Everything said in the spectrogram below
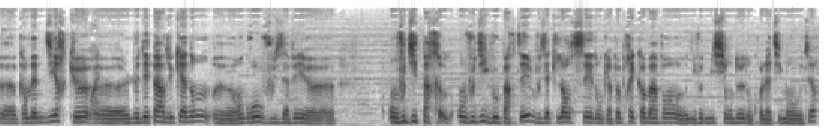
quand même dire que le départ du canon, en gros, vous avez on vous dit on que vous partez, vous êtes lancé donc à peu près comme avant au niveau de mission 2, donc relativement en hauteur.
